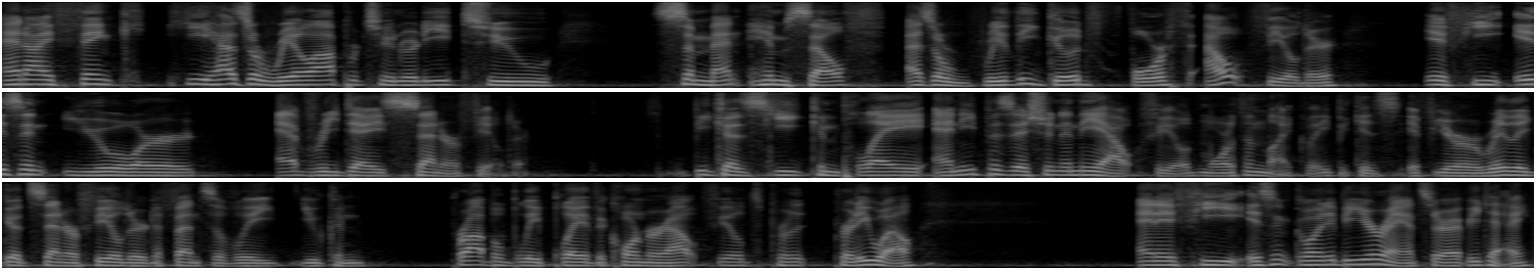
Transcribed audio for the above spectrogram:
And I think he has a real opportunity to cement himself as a really good fourth outfielder if he isn't your everyday center fielder because he can play any position in the outfield more than likely. Because if you're a really good center fielder defensively, you can probably play the corner outfields pr- pretty well. And if he isn't going to be your answer every day,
